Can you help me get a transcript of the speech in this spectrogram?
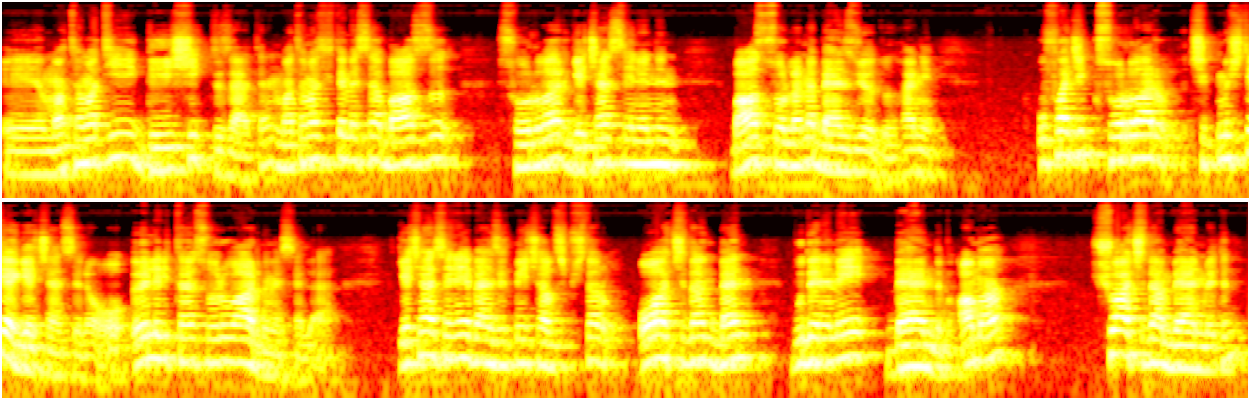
e, matematiği değişikti zaten. Matematikte mesela bazı sorular geçen senenin bazı sorularına benziyordu. Hani ufacık sorular çıkmıştı ya geçen sene. O öyle bir tane soru vardı mesela. Geçen seneye benzetmeye çalışmışlar. O açıdan ben bu denemeyi beğendim ama şu açıdan beğenmedim.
